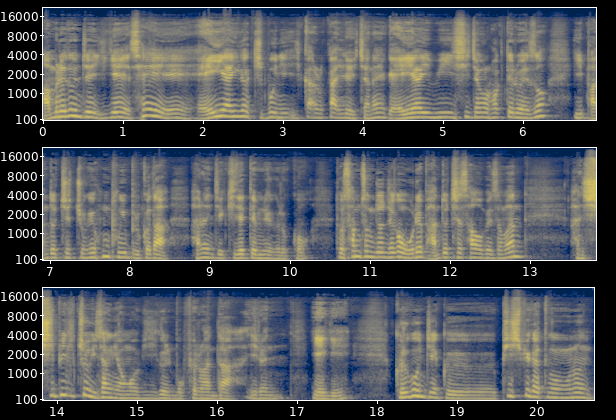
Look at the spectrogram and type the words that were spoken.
아무래도 이제 이게 새해에 AI가 기본이 깔- 깔려 있잖아요. 그러니까 AI 시장을 확대로 해서 이 반도체 쪽에 훈풍이 불 거다 하는 이제 기대 때문에 그렇고 또 삼성전자가 올해 반도체 사업에서만 한 11조 이상 영업이익을 목표로 한다 이런 얘기. 그리고 이제 그 PCB 같은 경우는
